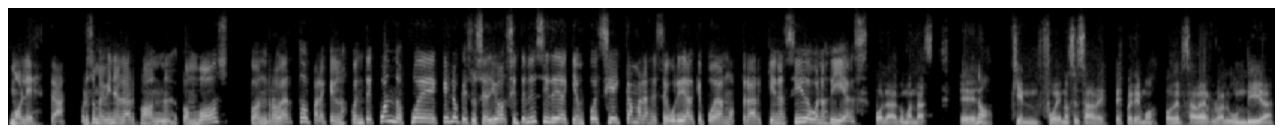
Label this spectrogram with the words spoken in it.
molesta. Por eso me vine a hablar con, con vos con Roberto para que él nos cuente cuándo fue, qué es lo que sucedió, si tenés idea quién fue, si hay cámaras de seguridad que puedan mostrar quién ha sido. Buenos días. Hola, ¿cómo andás? Eh, no, quién fue no se sabe. Esperemos poder saberlo algún día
